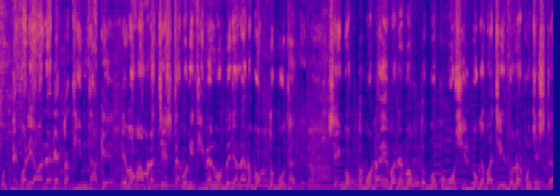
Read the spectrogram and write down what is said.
প্রত্যেকবারই আমাদের এক একটা থিম থাকে এবং আমরা চেষ্টা করি থিমের মধ্যে যেন একটা বক্তব্য থাকে। সেই বক্তব্যটা এবারের বক্তব্য কুমোর শিল্পকে বাঁচিয়ে তোলার প্রচেষ্টা।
